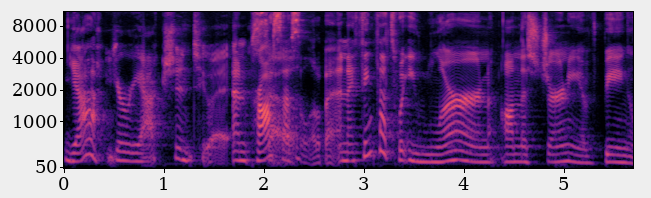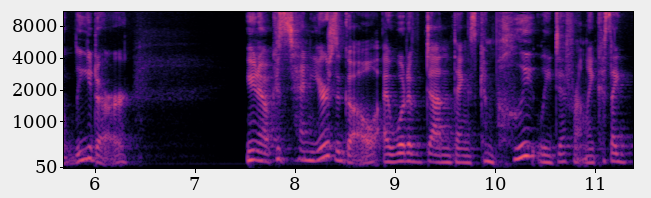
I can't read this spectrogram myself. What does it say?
Yeah. your reaction to it and process So- a little bit. And I think that's what you learn on this journey of being a leader. You know, because 10 years ago, I would have done things completely differently because I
